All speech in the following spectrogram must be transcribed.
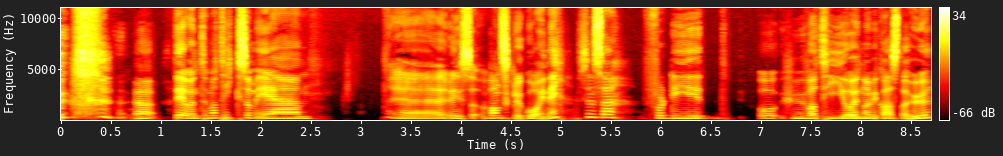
ja. Det er jo en tematikk som er eh, vanskelig å gå inn i, syns jeg. Fordi Og hun var ti år når vi kasta hun.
